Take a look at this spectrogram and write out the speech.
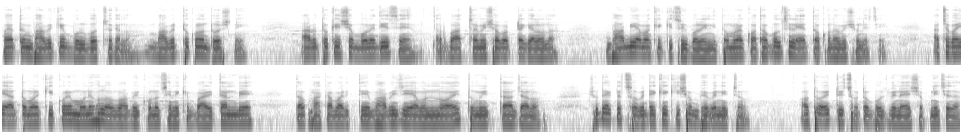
ভাইয়া, তুমি ভাবিকে ভুল বুঝছ কেন? ভাবির তো কোনো দোষ নেই। আরও তোকে এসব বলে দিয়েছে, ওর বাচ্চামি স্বভাবটা গেল না। ভাবি আমাকে কিছুই বলেনি, তোমরা কথা বলছিলে তখন আমি শুনেছি। আচ্ছা ভাইয়া, তোমার কি করে মনে হলো ভাবে কোনো ছেলেকে বাড়িতে আনবে? তা ফাঁকা বাড়িতে ভাবি যে এমন নয়, তুমি তা জানো। শুধু একটা ছবি দেখে কী সব ভেবে নিচ্ছ? অথই তুই ছোট বুঝবি না এসব নিচে যা।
